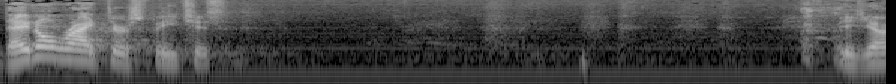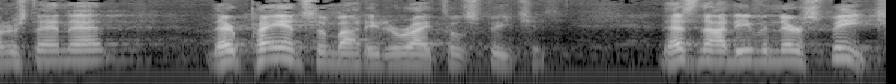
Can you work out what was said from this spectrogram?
They don't write their speeches. Did you understand that? They're paying somebody to write those speeches. That's not even their speech.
